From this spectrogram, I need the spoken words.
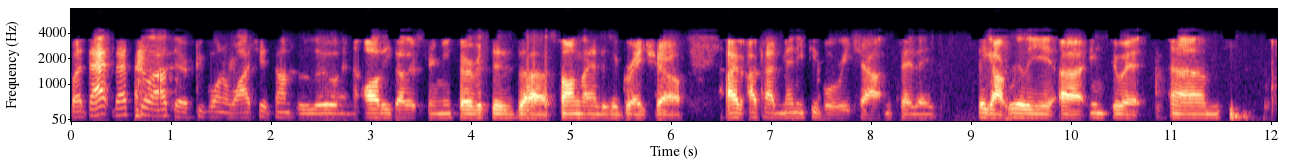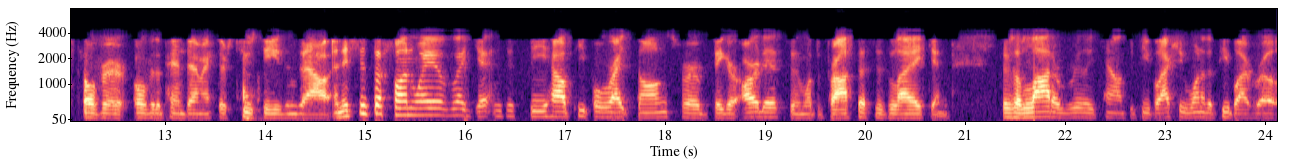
But that that's still out there if people want to watch it. It's on Hulu and all these other streaming services. Uh, Songland is a great show. I've I've had many people reach out and say they they got really uh, into it um, over over the pandemic. There's two seasons out, and it's just a fun way of like getting to see how people write songs for bigger artists and what the process is like. And there's a lot of really talented people. Actually, one of the people I wrote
